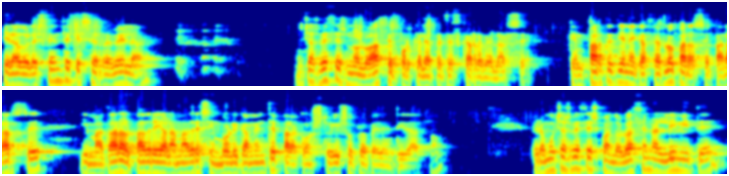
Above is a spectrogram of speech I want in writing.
el adolescente que se revela muchas veces no lo hace porque le apetezca rebelarse, que en parte tiene que hacerlo para separarse y matar al padre y a la madre simbólicamente para construir su propia identidad. Pero muchas veces cuando lo hacen al límite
